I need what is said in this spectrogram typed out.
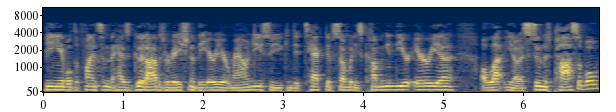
being able to find something that has good observation of the area around you so you can detect if somebody's coming into your area a lot, you know, as soon as possible.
